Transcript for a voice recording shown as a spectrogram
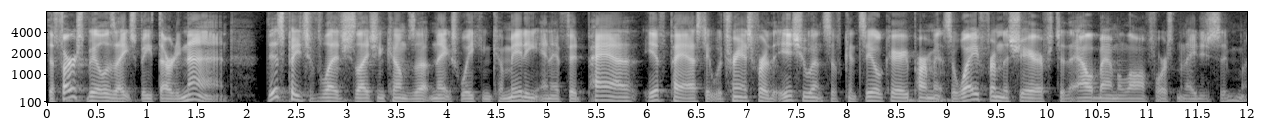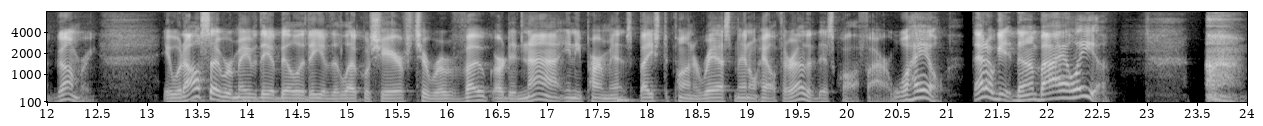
The first bill is HB 39. This piece of legislation comes up next week in committee, and if it pass, if passed, it would transfer the issuance of concealed carry permits away from the sheriffs to the Alabama Law Enforcement Agency Montgomery. It would also remove the ability of the local sheriffs to revoke or deny any permits based upon arrest, mental health, or other disqualifier. Well, hell, that'll get done by ALEA.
